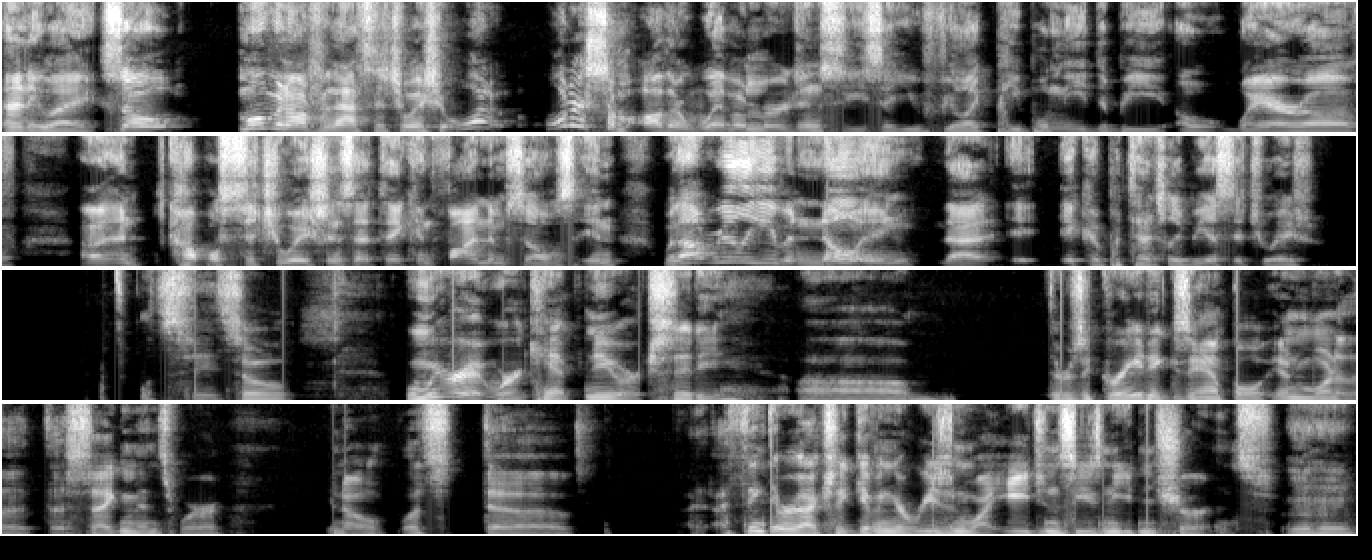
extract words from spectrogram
anyway, so moving on from that situation, what what are some other web emergencies that you feel like people need to be aware of? Uh, and a couple situations that they can find themselves in without really even knowing that it, it could potentially be a situation. Let's see. So when we were at WordCamp New York City, um, there was a great example in one of the, the segments where, you know, let's the I think they were actually giving a reason why agencies need insurance. Mm-hmm.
